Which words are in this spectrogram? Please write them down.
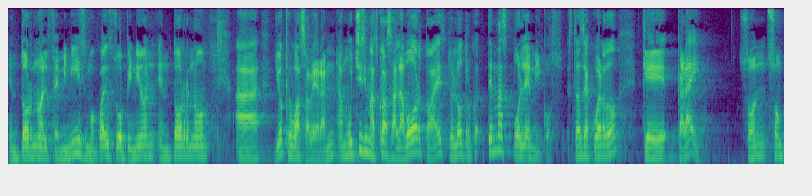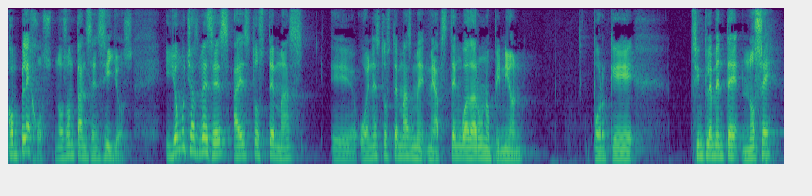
en torno al feminismo? ¿Cuál es tu opinión en torno a, yo qué voy a saber, a, muchísimas cosas, al aborto, a esto, el otro, temas polémicos? ¿Estás de acuerdo? Que, caray, son, son complejos, no son tan sencillos. Y yo muchas veces a estos temas, eh, o en estos temas me, me abstengo a dar una opinión, porque simplemente no sé,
